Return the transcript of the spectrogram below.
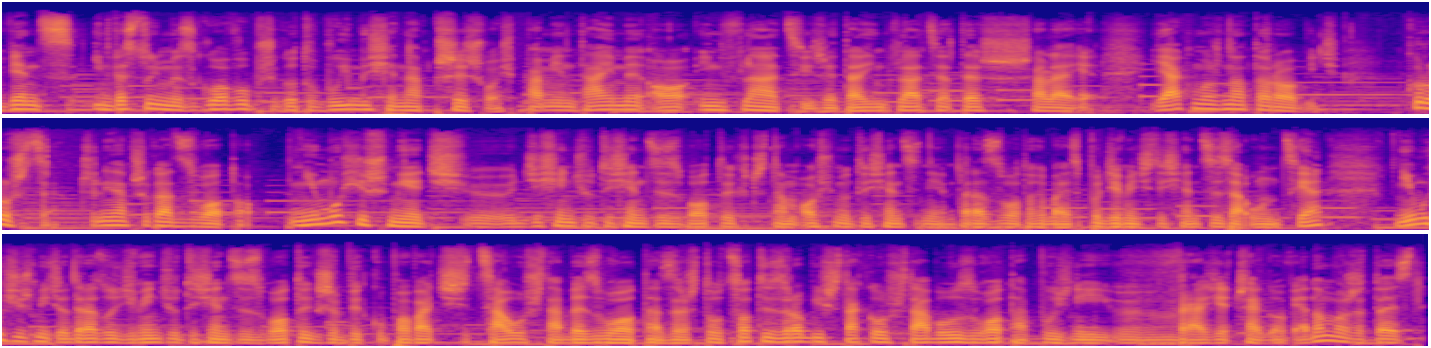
Więc inwestujmy z głową, przygotowujmy się na przyszłość. Pamiętajmy o inflacji, że ta inflacja też szaleje. Jak można to robić? Kruszce, czyli na przykład złoto. Nie musisz mieć 10 y, tysięcy złotych, czy tam 8 tysięcy, nie wiem, teraz złoto chyba jest po 9 tysięcy za uncję. Nie musisz mieć od razu 9 tysięcy złotych, żeby kupować całą sztabę złota. Zresztą co ty zrobisz z taką sztabą złota później w razie czego? Wiadomo, że to jest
